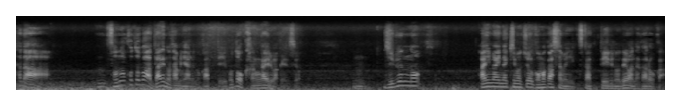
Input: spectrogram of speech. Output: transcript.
ただ、その言葉は誰のためにあるのかっていうことを考えるわけですよ。うん。自分の曖昧な気持ちをごまかすために使っているのではなかろうか。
